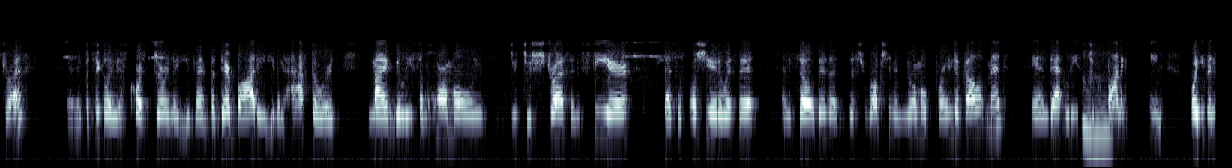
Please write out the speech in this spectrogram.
stress, and particularly, of course, during the event, but their body, even afterwards, might release some hormones due to stress and fear that's associated with it. And so there's a disruption in normal brain development, and that leads mm-hmm. to chronic pain or even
